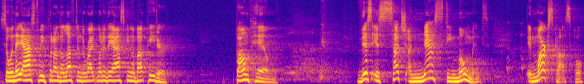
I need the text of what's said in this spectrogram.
So when they ask to be put on the left and the right, what are they asking about Peter? Bump him. This is such a nasty moment in Mark's gospel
